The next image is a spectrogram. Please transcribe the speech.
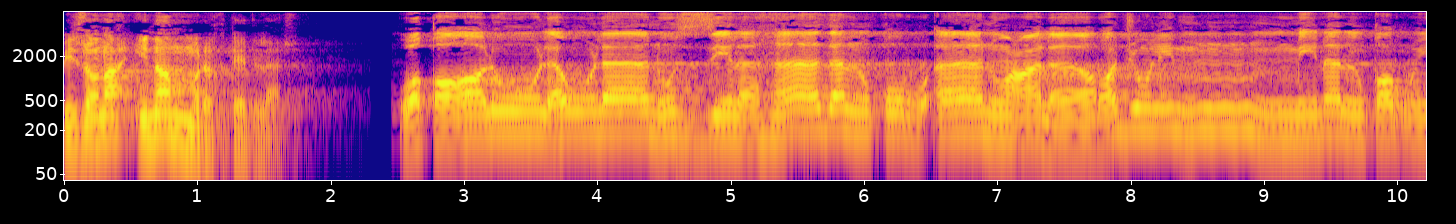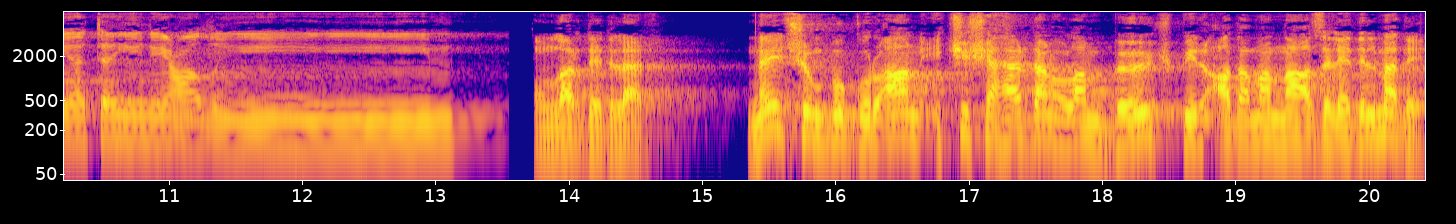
biz ona inanmırıq dedilər. وقالوا لولا نزل هذا القرآن على رجل من القريتين عظيم Onlar dedilər, nə üçün bu Qur'an iki şəhərdən olan böyük bir adama nazil edilmədi?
